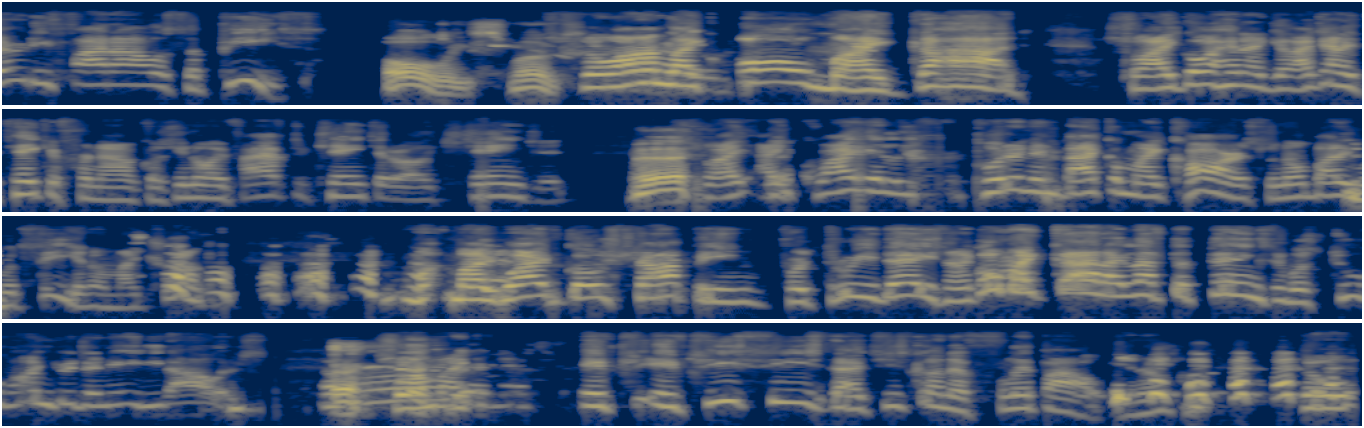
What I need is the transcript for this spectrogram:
$35 a piece. Holy smokes! So I'm like, oh my God. So I go ahead and I go, I got to take it for now because, you know, if I have to change it, I'll exchange it. So I, I quietly put it in back of my car so nobody would see, you know, my trunk. my, my wife goes shopping for three days and I go, oh my God, I left the things. It was $280. So I'm like, if if she sees that, she's gonna flip out, you know. so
